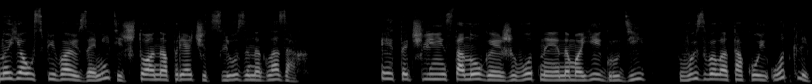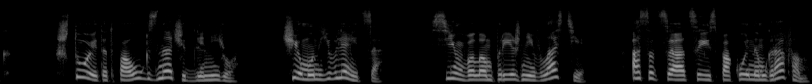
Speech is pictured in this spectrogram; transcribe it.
но я успеваю заметить, что она прячет слезы на глазах. Это членистоногое животное на моей груди вызвало такой отклик? Что этот паук значит для нее? Чем он является? Символом прежней власти? Ассоциацией с покойным графом?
